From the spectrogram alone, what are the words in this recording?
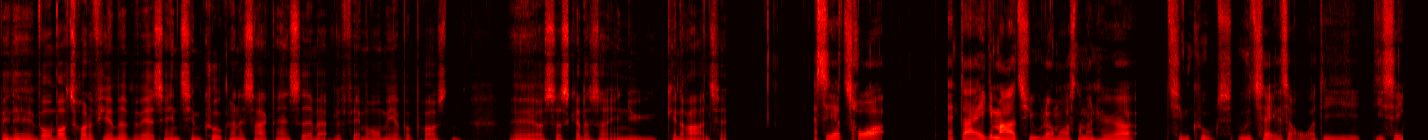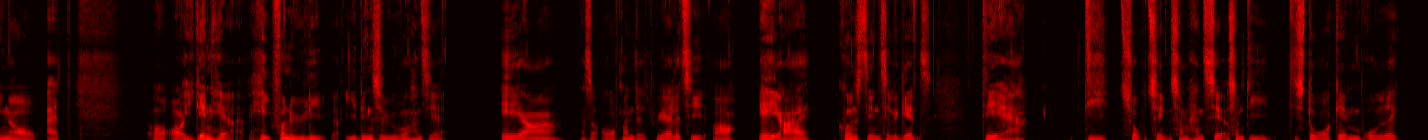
Men øh, hvor, hvor tror du firmaet bevæger sig hen? Tim Cook han har sagt, at han sidder i hvert fald fem år mere på posten, øh, og så skal der så en ny general til. Altså jeg tror, at der er ikke meget tvivl om også, når man hører Tim Cooks udtalelser over de, de senere år, at og, og igen her, helt for nylig i et interview, hvor han siger, AR, altså augmented reality, og AI, kunstig intelligens, det er de to ting, som han ser som de, de store gennembrud. Ikke?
